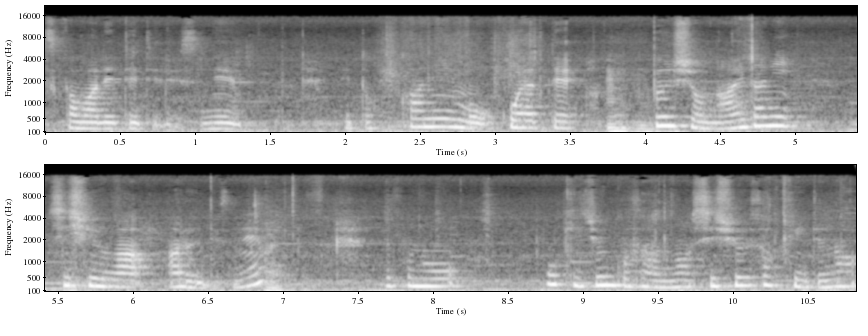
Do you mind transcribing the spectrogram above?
使われててですね、えっと、他にもこうやって文章の間に詩集があるんですね。はい。でこの沖純子さんの詩集作品っていうのは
